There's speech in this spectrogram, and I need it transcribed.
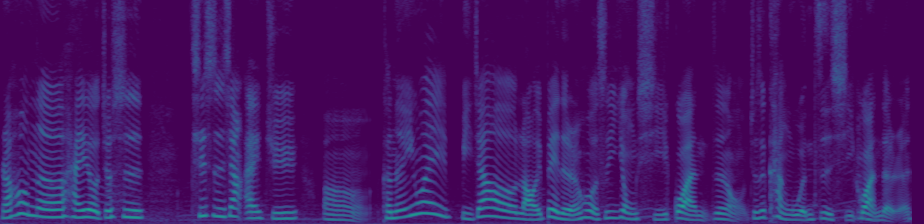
然后呢，还有就是，其实像 IG，嗯，可能因为比较老一辈的人，或者是用习惯这种就是看文字习惯的人，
